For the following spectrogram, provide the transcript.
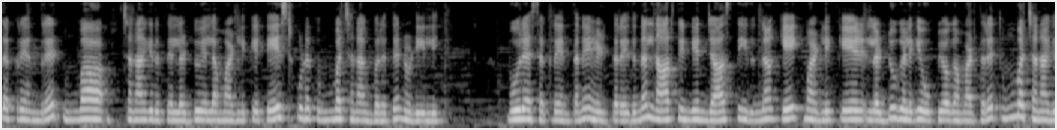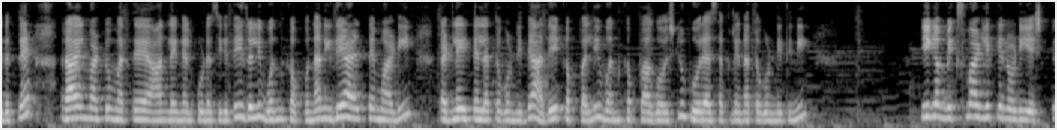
ಸಕ್ಕರೆ ಅಂದರೆ ತುಂಬ ಚೆನ್ನಾಗಿರುತ್ತೆ. ಲಡ್ಡು ಎಲ್ಲ ಮಾಡಲಿಕ್ಕೆ ಟೇಸ್ಟ್ ಕೂಡ ತುಂಬ ಚೆನ್ನಾಗಿ ಬರುತ್ತೆ ನೋಡಿ ಇಲ್ಲಿ. ಬೂರೆ ಸಕ್ಕರೆ ಅಂತಲೇ ಹೇಳ್ತಾರೆ. ಇದನ್ನು ನಾರ್ತ್ ಇಂಡಿಯನ್ ಜಾಸ್ತಿ ಇದನ್ನು ಕೇಕ್ ಮಾಡಲಿಕ್ಕೆ ಲಡ್ಡುಗಳಿಗೆ ಉಪಯೋಗ ಮಾಡ್ತಾರೆ. ತುಂಬ ಚೆನ್ನಾಗಿರುತ್ತೆ. ರಾಯಲ್ ಮಾರ್ಟು ಮತ್ತು ಆನ್ಲೈನಲ್ಲಿ ಕೂಡ ಸಿಗುತ್ತೆ. ಇದರಲ್ಲಿ ಒಂದು ಕಪ್ಪು. ನಾನು ಇದೇ ಅಳತೆ ಮಾಡಿ ಕಡಲೆ ಹಿಟ್ಟೆಲ್ಲ ತೊಗೊಂಡಿದ್ದೆ. ಅದೇ ಕಪ್ಪಲ್ಲಿ ಒಂದು ಕಪ್ ಆಗೋವಷ್ಟು ಬೂರೆ ಸಕ್ಕರೆನ ತೊಗೊಂಡಿದ್ದೀನಿ. ಈಗ ಮಿಕ್ಸ್ ಮಾಡಲಿಕ್ಕೆ ನೋಡಿ ಎಷ್ಟು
